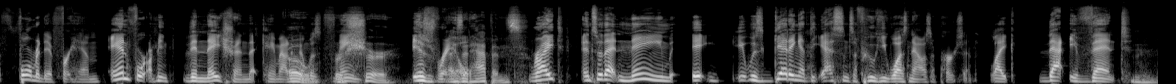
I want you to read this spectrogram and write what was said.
formative for him and for I mean the nation that came out of oh, him was for named sure. Israel As it happens. right? And so that name, it it was getting at the essence of who he was now as a person. Like that event mm-hmm.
